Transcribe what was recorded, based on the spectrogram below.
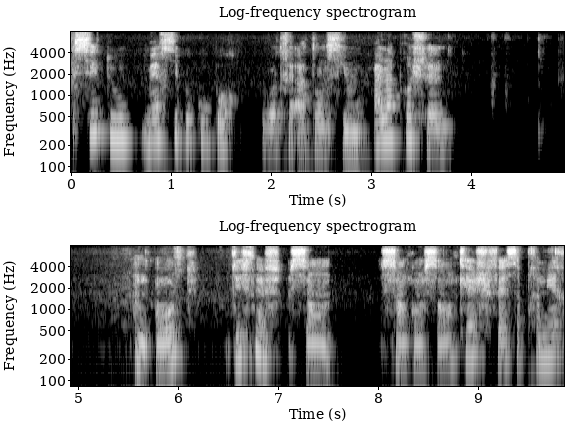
C'est tout. Merci beaucoup pour votre attention. À la prochaine. En août 1955, Cash fait sa première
